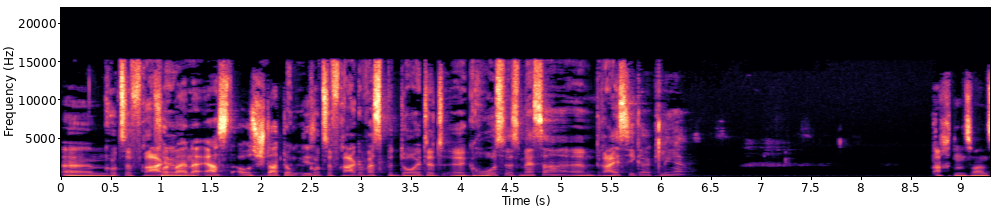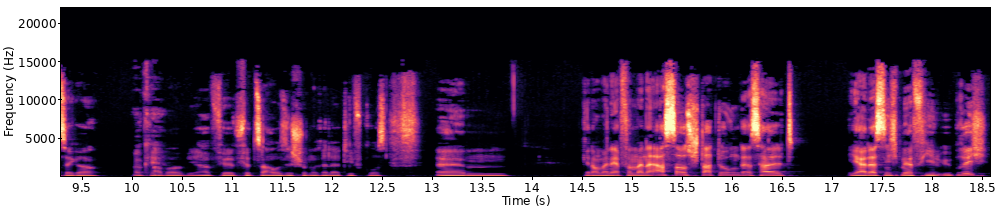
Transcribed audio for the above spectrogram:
Ähm, Kurze Frage. von meiner Erstausstattung ist Kurze Frage, was bedeutet äh, großes Messer? Ähm, 30er Klinge? 28er. Okay. Aber ja, für, für zu Hause schon relativ groß. Ähm, genau, meine, von meiner Erstausstattung, da ist halt, ja, da ist nicht mehr viel übrig.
